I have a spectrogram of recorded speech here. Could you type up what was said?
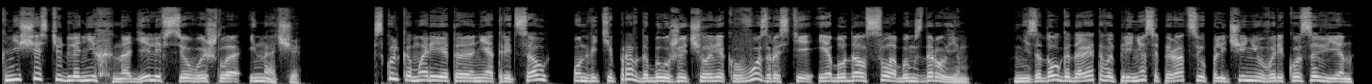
К несчастью для них, на деле все вышло иначе. Сколько Марий это не отрицал, Он ведь и правда был уже человек в возрасте и обладал слабым здоровьем. Незадолго до этого перенес операцию по лечению варикоза вен,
